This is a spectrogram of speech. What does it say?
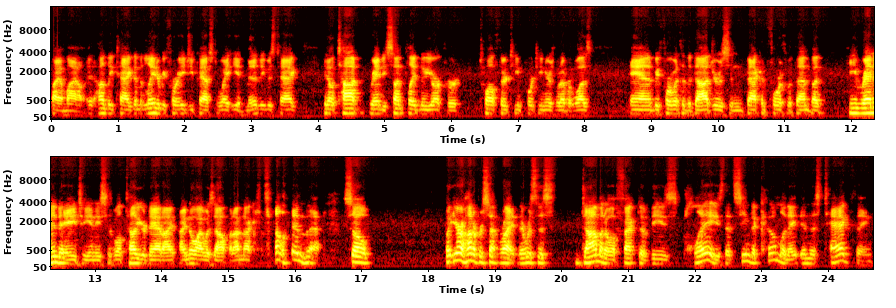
by a mile. It Hundley tagged him, and later, before Agee passed away, he admitted he was tagged. You know, Todd, Randy's son, played in New York for 12, 13, 14 years, whatever it was and before went to the Dodgers and back and forth with them. But he ran into Agee and he said, Well, tell your dad I, I know I was out, but I'm not going to tell him that. So, but you're 100% right. There was this domino effect of these plays that seemed to culminate in this tag thing.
